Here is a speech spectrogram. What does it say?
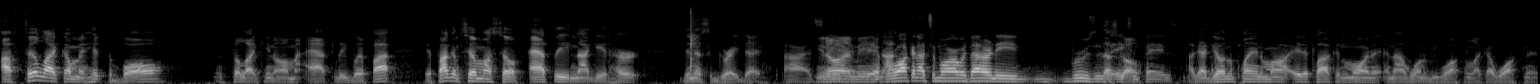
I feel like I'm gonna hit the ball and feel like you know I'm an athlete. But if I if I can tell myself athlete and not get hurt, then it's a great day. All right. You know what I mean? Yeah, if we're walking out tomorrow without any bruises, aches, go. and pains. I got to get on the plane tomorrow, eight o'clock in the morning, and I want to be walking like I walked in.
